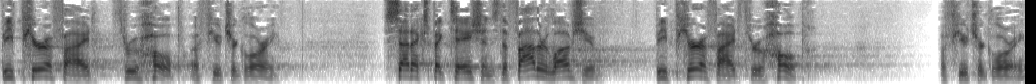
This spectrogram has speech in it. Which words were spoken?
Be purified through hope of future glory. Set expectations. The Father loves you. Be purified through hope of future glory.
